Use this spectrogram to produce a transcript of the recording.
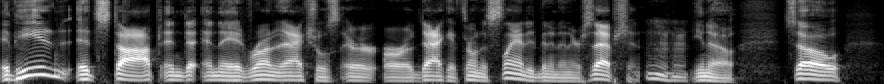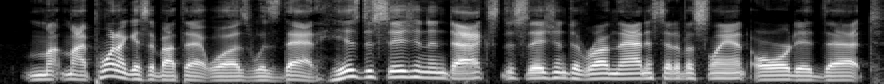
If he had, had stopped and and they had run an actual or, or Dak had thrown a slant, it'd been an interception. You know, so my, my point, I guess, about that was was that his decision and Dak's decision to run that instead of a slant, or did that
